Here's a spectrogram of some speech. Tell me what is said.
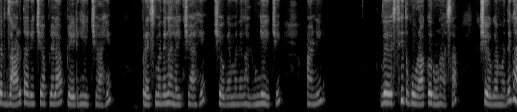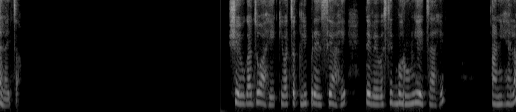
तर जाड तारेची आपल्याला प्लेट घ्यायची आहे. प्रेसमध्ये घालायची आहे. शेवग्यामध्ये घालून घ्यायची. आणि व्यवस्थित गोळा करून असा शेवग्यामध्ये घालायचा. शेवगा जो आहे किंवा चकली प्रेस जे आहे ते व्यवस्थित भरून घ्यायचं आहे आणि ह्याला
